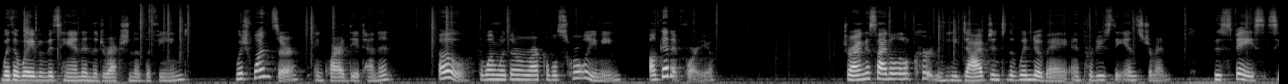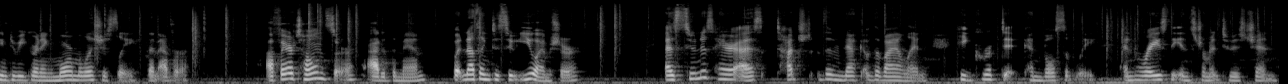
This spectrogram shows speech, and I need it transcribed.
with a wave of his hand in the direction of the fiend. Which one, sir? inquired the attendant. Oh, the one with the remarkable scroll, you mean? I'll get it for you. Drawing aside a little curtain, he dived into the window bay and produced the instrument, whose face seemed to be grinning more maliciously than ever. A fair tone, sir, added the man, but nothing to suit you, I'm sure. As soon as Herr S. touched the neck of the violin, he gripped it convulsively and raised the instrument to his chin.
